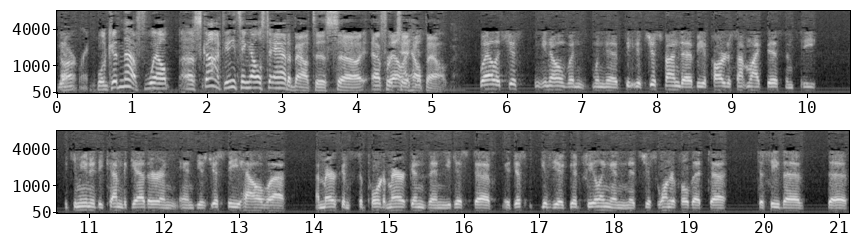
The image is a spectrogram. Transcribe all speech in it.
Yep. All right. Well, good enough. Well, uh, Scott, anything else to add about this uh, effort Well, to I help just- out? Well, it's just you know when when uh, it's just fun to be a part of something like this and see the community come together and and you just see how uh, Americans support Americans and you just uh, it just gives you a good feeling and it's just wonderful that uh, to see the the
